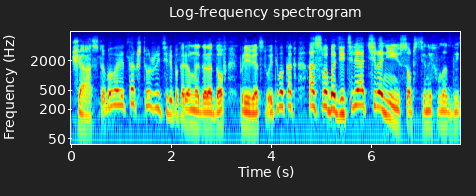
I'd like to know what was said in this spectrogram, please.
часто бывает так, что жители покоренных городов приветствуют его как освободителя от тирании собственных владык.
